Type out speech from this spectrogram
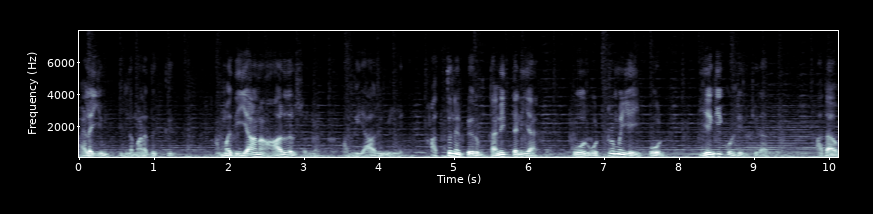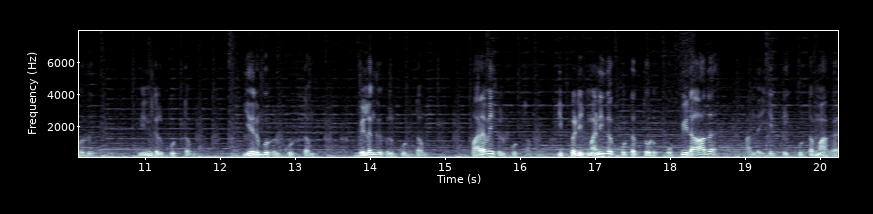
அலையும் இந்த மனதுக்கு அமைதியான ஆறுதல் சொல்ல. அங்கு யாரும் இல்லை அத்தனை பேரும் தனித்தனியாக ஓர் ஒற்றுமையை போல் இயங்கிக் கொண்டிருக்கிறார்கள். அதாவது மீன்கள் கூட்டம் எறும்புகள் கூட்டம் விலங்குகள் கூட்டம் பறவைகள் கூட்டம். இப்படி மனித கூட்டத்தோடு ஒப்பிடாத அந்த இயற்கை கூட்டமாக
